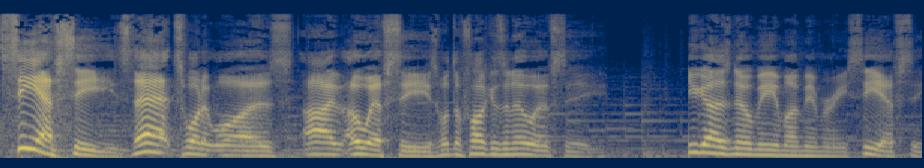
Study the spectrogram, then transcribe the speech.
CFCs. That's what it was. I OFCs. What the fuck is an OFC? You guys know me and my memory. CFCs.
